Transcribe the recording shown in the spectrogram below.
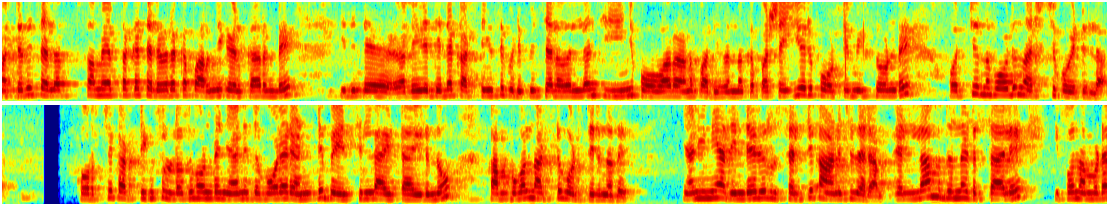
മറ്റത് ചില സമയത്തൊക്കെ ചിലവരൊക്കെ പറഞ്ഞു കേൾക്കാറുണ്ട്. ഇതിന്റെ അടീനത്തിന്റെ കട്ടിങ്സ് പിടിപ്പിച്ചാൽ അതെല്ലാം ചീഞ്ഞു പോവാറാണ് പതിവെന്നൊക്കെ. പക്ഷേ ഈ ഒരു പോട്ടി മിക്സ് കൊണ്ട് ഒറ്റൊന്നു പോലും നശിച്ചു പോയിട്ടില്ല. കുറച്ച് കട്ടിങ്സ് ഉള്ളത് കൊണ്ട് ഞാൻ ഇതുപോലെ രണ്ട് ബേസിലായിട്ടായിരുന്നു കമ്പുകൾ നട്ട് കൊടുത്തിരുന്നത് ഞാൻ ഇനി അതിന്റെ ഒരു റിസൾട്ട് കാണിച്ചു തരാം. എല്ലാം ഇതെന്ന് എടുത്താൽ ഇപ്പോൾ നമ്മുടെ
